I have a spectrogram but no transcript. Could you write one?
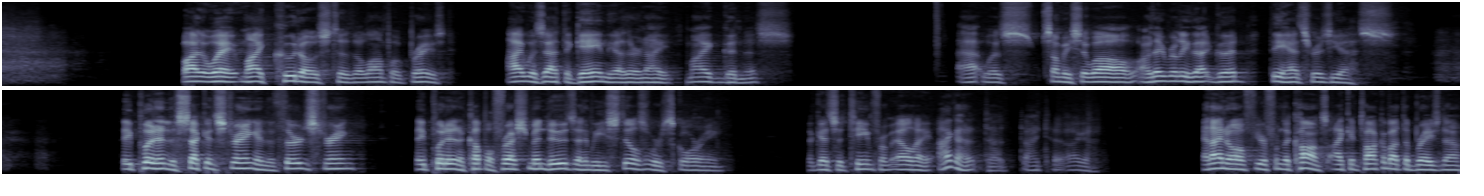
By the way, my kudos to the Lompoc Braves. I was at the game the other night. My goodness. That was, somebody said, Well, are they really that good? The answer is yes. They put in the second string and the third string. They put in a couple freshman dudes, and we still were scoring against a team from LA. I got it. I, got it. And I know if you're from the Conks, I can talk about the Braves now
